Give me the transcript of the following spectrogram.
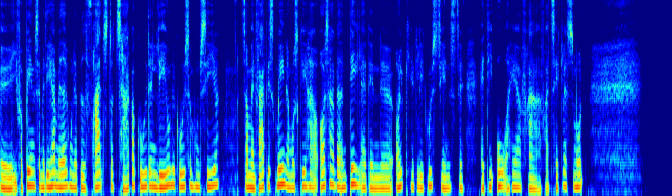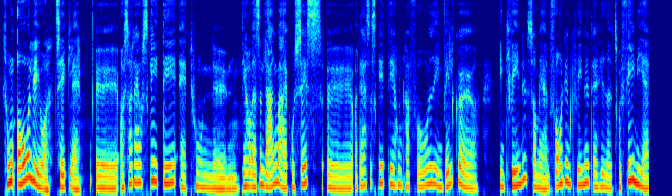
øh, i forbindelse med det her med, at hun er blevet frelst og takker Gud, den levende Gud, som hun siger, som man faktisk mener måske har også har været en del af den øh, oldkirkelige gudstjeneste, af de ord her fra, fra Teklas mund. Så hun overlever Tekla, øh, og så er der jo sket det, at hun, øh, det har været sådan en langvarig proces, øh, og der er så sket det, at hun har fået en velgører, en kvinde, som er en fornem kvinde, der hedder Tryfenia,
